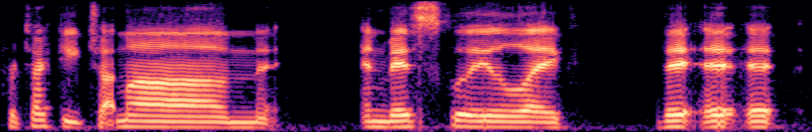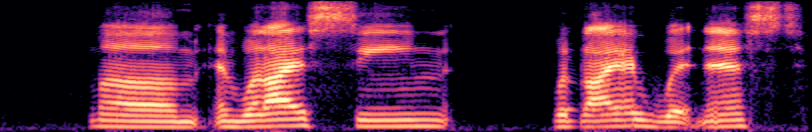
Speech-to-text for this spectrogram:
protect each other um and basically like they it, it um, and what I've seen, what I witnessed,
